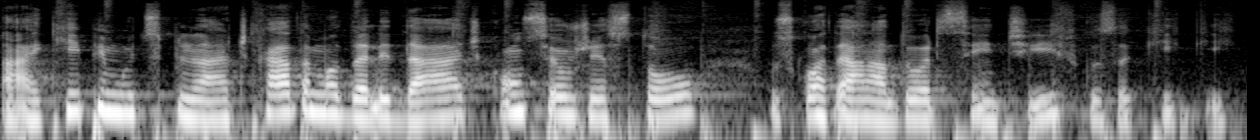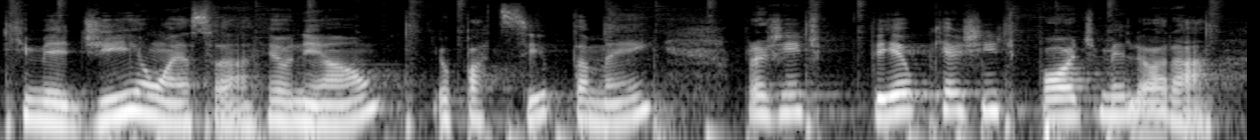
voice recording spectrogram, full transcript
a equipe multidisciplinar de cada modalidade com o seu gestor, os coordenadores científicos aqui que, que mediam essa reunião, eu participo também, para a gente ver o que a gente pode melhorar.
